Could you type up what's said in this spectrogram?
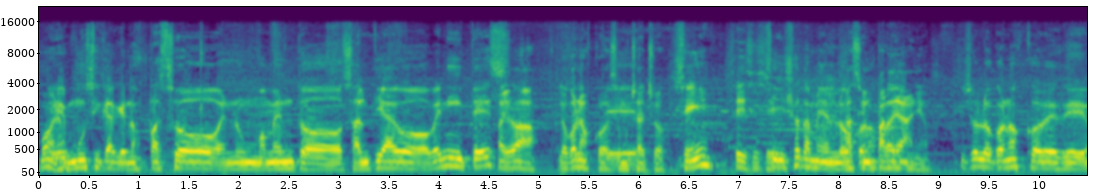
bueno. Eh, música que nos pasó en un momento Santiago Benítez. Ahí va, lo conozco ese Eh, muchacho. ¿Sí? Sí, sí, sí. Sí, yo también lo Hace un par de conozco. años. Yo lo conozco desde,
